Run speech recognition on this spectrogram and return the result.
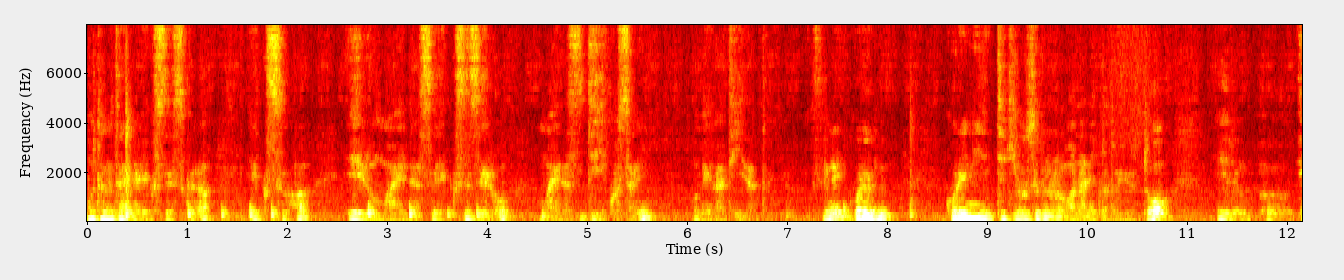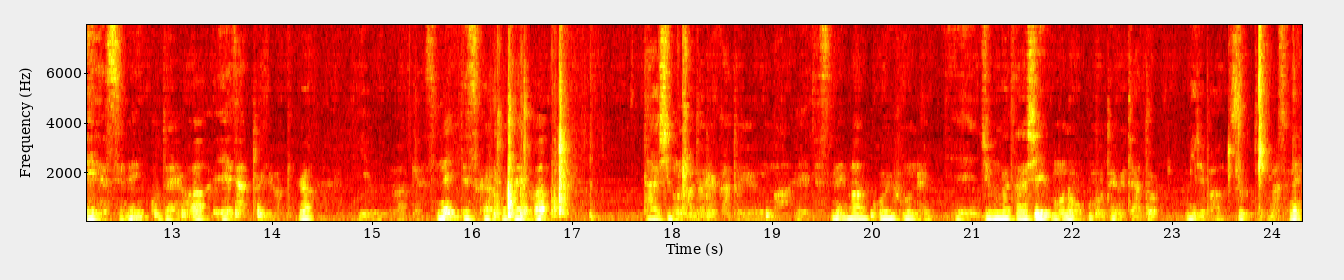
求めたいのは x ですから x は L マイナス x0 マイナス d コサインオメガ t だというんですね。これこれに適用するのは何かというと L A ですね。答えは A だというわけがいうわけですね。ですから答えは対子物はどれかですねまあこういうふうに、えー、自分が正しいものを求めてあと見ればすぐできますね。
